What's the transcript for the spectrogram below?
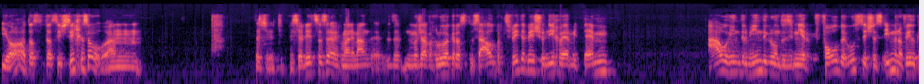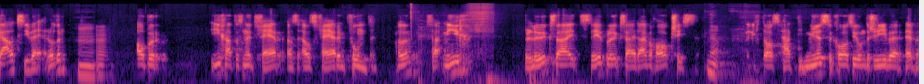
ja, das, das ist sicher so. Ähm, das, wie soll ich jetzt das sagen? Ich meine, man, du musst einfach schauen, dass du selber zufrieden bist und ich wäre mit dem auch hinter dem Hintergrund, dass mir voll bewusst ist, dass immer noch viel Geld gewesen wäre, oder? Mhm. Aber ich habe das nicht fair, also als fair empfunden, oder? Das hat mich blöd gesagt, sehr blöd gesagt, einfach angeschissen. Ja. Wenn ich das hätte müssen quasi unterschreiben, eben,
